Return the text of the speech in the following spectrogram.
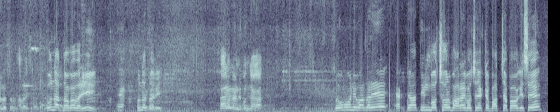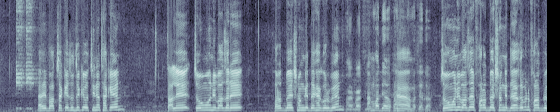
ছিল তো ভালো হয়েছে। কোন দাঁত কোন দাঁত বাড়ি? কোন জায়গা? চৌমোহনী বাজারে একটা তিন বছর বা আড়াই বছর একটা বাচ্চা পাওয়া গেছে। এই বাচ্চাকে যদি কেউ চিনে থাকেন তাহলে চৌমোহনী বাজারে ফরত ভাইয়ের সঙ্গে দেখা করবেন। হ্যাঁ। দাও চৌমনি বাজারে ফরাদ ভাইয়ের সঙ্গে দেখা করবেন। ফরাদ ভাই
